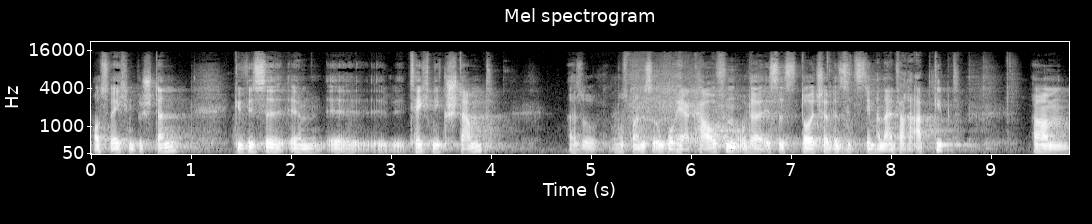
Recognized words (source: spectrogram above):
aus welchem Bestand gewisse ähm, äh, Technik stammt. Also muss man es irgendwoher kaufen oder ist es deutscher Besitz, den man einfach abgibt? Ähm,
